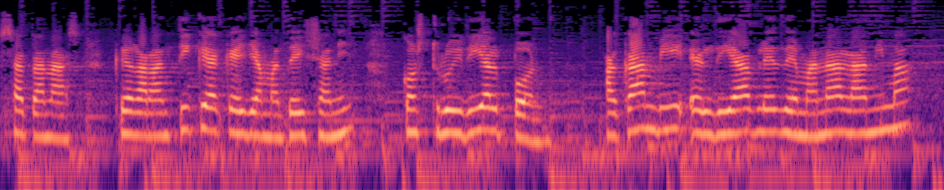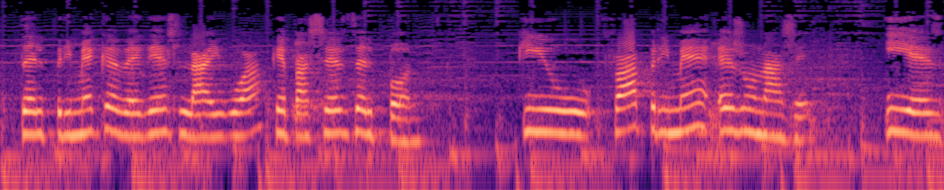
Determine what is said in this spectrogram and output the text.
Satanàs, que garantí que aquella mateixa nit construiria el pont. A canvi, el diable demanà l'ànima del primer que begués l'aigua que passés del pont. Qui ho fa primer és un ase, i és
